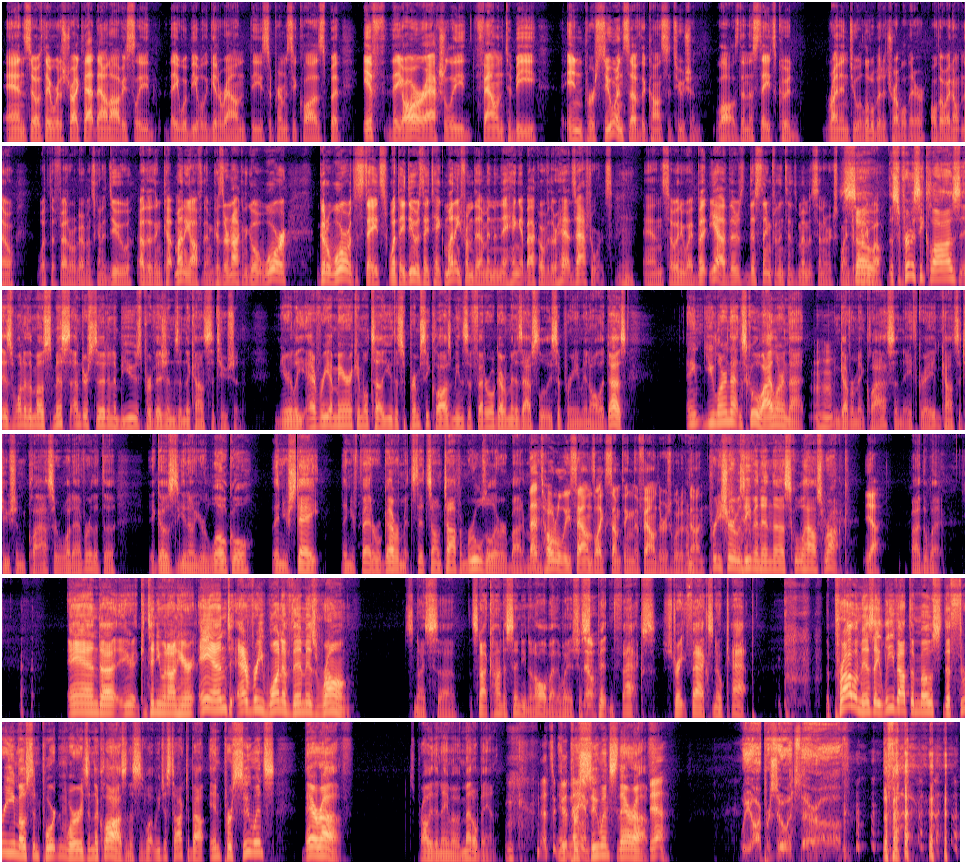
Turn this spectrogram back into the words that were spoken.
And so if they were to strike that down, obviously they would be able to get around the supremacy clause. But if they are actually found to be in pursuance of the Constitution laws, then the states could run into a little bit of trouble there. Although I don't know what the federal government's going to do other than cut money off them because they're not going to go to war go to war with the states what they do is they take money from them and then they hang it back over their heads afterwards hmm. and so anyway but yeah there's this thing from the 10th amendment center explains it pretty So, well the Supremacy Clause is one of the most misunderstood and abused provisions in the Constitution. Nearly every American will tell you the Supremacy Clause means the federal government is absolutely supreme in all it does. And you learn that in school. I learned that mm-hmm. in government class in eighth grade, Constitution class or whatever. That the it goes, you know, your local, then your state, then your federal government sits on top and rules over everybody. Man. that totally sounds like something the founders would have done Pretty sure it was even in the Schoolhouse Rock. yeah by the way. And uh, here, continuing on here, and every one of them is wrong. It's nice. Uh, it's not condescending at all, by the way. It's just No. spitting facts, straight facts, no cap. the problem is they leave out the most, the three most important words in the clause, and this is what we just talked about: in pursuance thereof. It's probably the name of a metal band. that's a In good name pursuance thereof. yeah We are pursuance thereof. the, fe-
